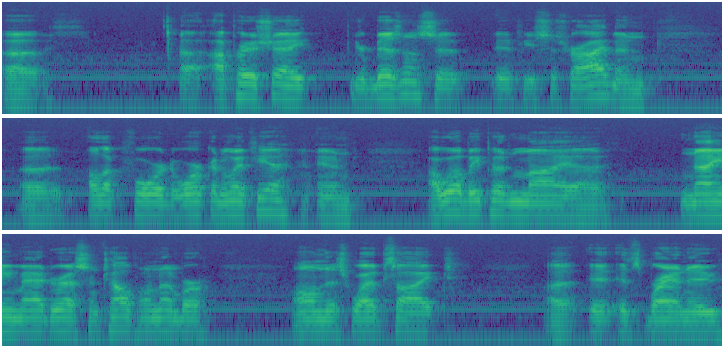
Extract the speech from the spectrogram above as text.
Uh, uh, I appreciate your business if, if you subscribe, and uh, I look forward to working with you. And I will be putting my uh, name, address, and telephone number on this website. It, it's brand new,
